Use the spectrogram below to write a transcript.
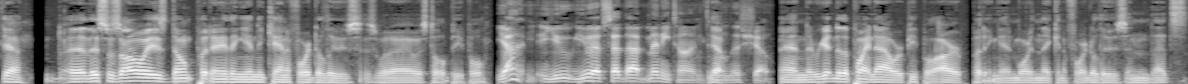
Yeah, uh, this was always don't put anything in you can't afford to lose, is what I always told people. yeah you you have said that many times Yep. on this show And we're getting to the point now where people are putting in more than they can afford to lose, and that's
